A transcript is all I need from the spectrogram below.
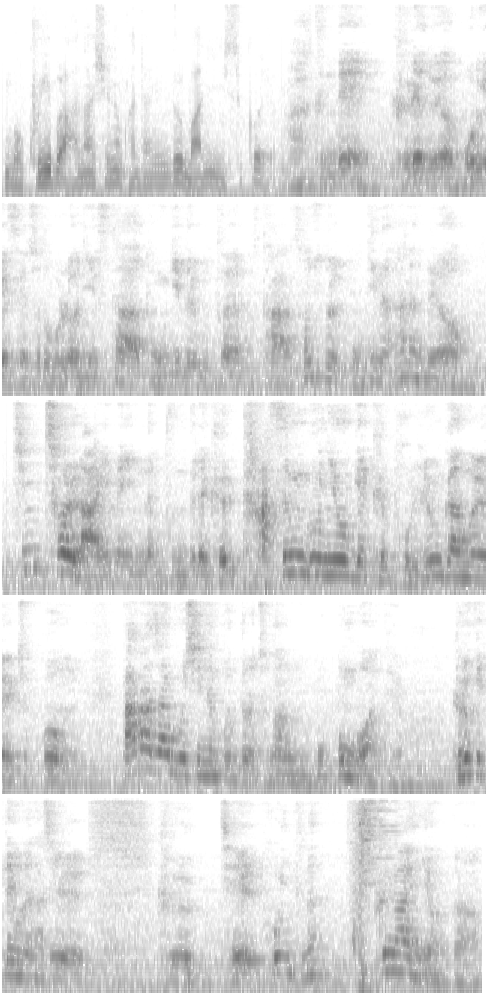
뭐 구입을 안 하시는 관장님들 많이 있을 거예요. 아 근데 그래도요 모르겠어요 저도 물론 인스타 동기들부터 다 선수들 보기는 하는데요 팀철 라인에 있는 분들의 그 가슴 근육의 그 볼륨감을 조금 따라잡으시는 분들은 저는 못 본 것 같아요 그렇기 때문에 사실 그 제일 포인트는 디클라인이었다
